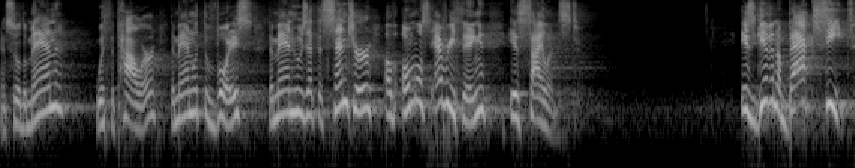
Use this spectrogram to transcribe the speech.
And so the man with the power, the man with the voice, the man who's at the center of almost everything is silenced, is given a back seat,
